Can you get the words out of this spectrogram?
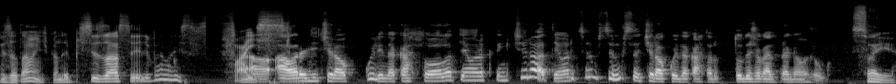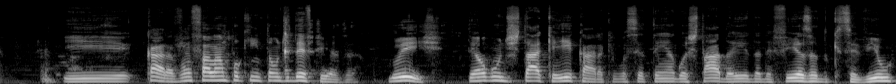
Exatamente. Quando ele precisar ser, ele vai lá e faz. A, a hora de tirar o coelhinho da cartola tem hora que tem que tirar. Tem hora que você não, você não precisa tirar o coelho da cartola toda jogada pra ganhar um jogo. Isso aí. E, cara, vamos falar um pouquinho então de defesa. Luiz, tem algum destaque aí, cara, que você tenha gostado aí da defesa, do que você viu?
